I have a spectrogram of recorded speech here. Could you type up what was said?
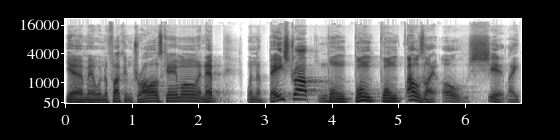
yeah, man. When the fucking Jaws came on and that when the bass dropped, mm-hmm. boom, boom, boom, I was like, oh shit, like.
